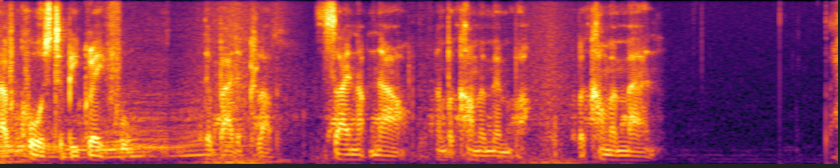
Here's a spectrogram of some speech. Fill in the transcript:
have cause to be grateful the Badr Club. Sign up now and become a member. Become a man.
